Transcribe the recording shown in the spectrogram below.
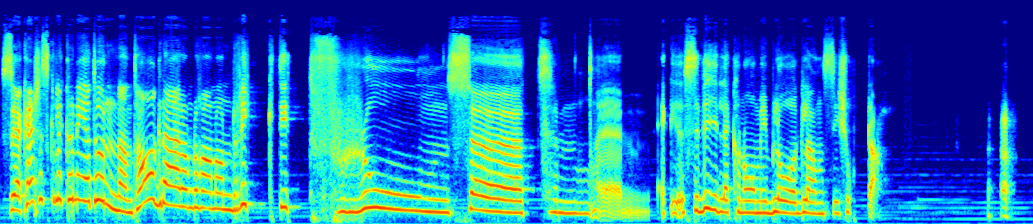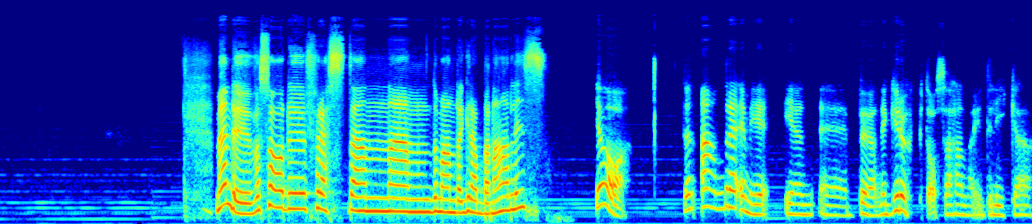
Så jag kanske skulle kunna ge ett undantag där om du har någon riktigt from, söt mm, eh, civilekonom i blåglansig skjorta. Men du, vad sa du förresten um, de andra grabbarna, Alice? Ja, den andra är med i en eh, bönegrupp då, så han har ju inte lika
